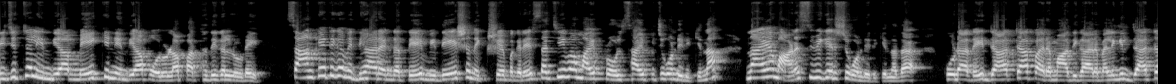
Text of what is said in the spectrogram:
digital India make in India പോലുള്ള പദ്ധതികളിലൂടെ സാങ്കേതിക വിദ്യാ രംഗത്തെ വിദേശ നിക്ഷേപകരെ സജീവമായി പ്രോത്സാഹിപ്പിച്ചുകൊണ്ടിരിക്കുന്ന നയമാണ് സ്വീകരിച്ചുകൊണ്ടിരിക്കുന്നത്. കൂടാതെ ഡാറ്റ പരമാധികാരം അല്ലെങ്കിൽ ഡാറ്റ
